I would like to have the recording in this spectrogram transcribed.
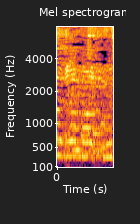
Adamaku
